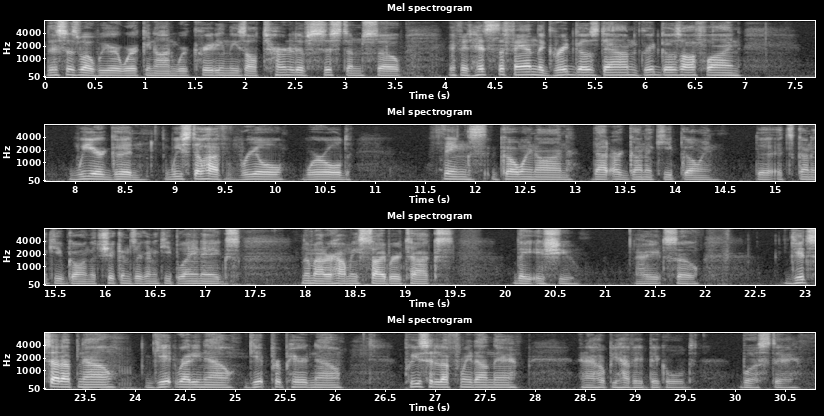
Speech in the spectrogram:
This is what we are working on. We're creating these alternative systems. So if it hits the fan, the grid goes down, grid goes offline, we are good. We still have real world things going on that are gonna keep going. The, it's gonna keep going. The chickens are gonna keep laying eggs, no matter how many cyber attacks they issue. All right, so get set up now, get ready now, get prepared now. Please hit it up for me down there, and I hope you have a big old bus day.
